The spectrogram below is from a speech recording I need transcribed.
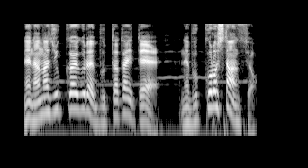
ね70回ぐらいぶったたいてねぶっ殺したんですよ。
